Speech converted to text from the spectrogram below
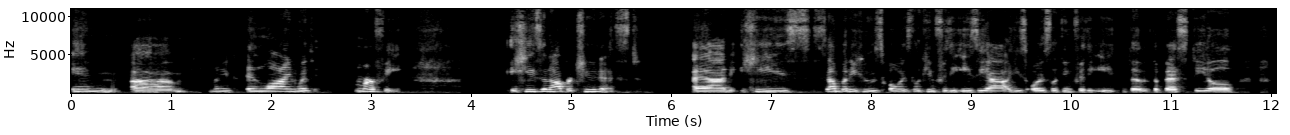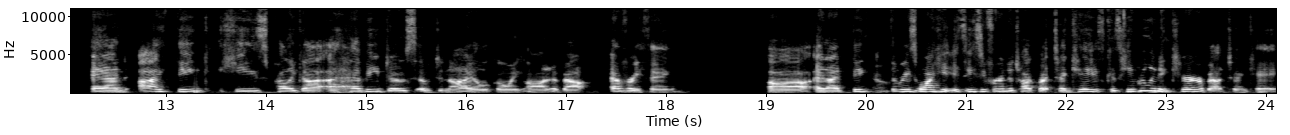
in um what do you- in line with Murphy. He's an opportunist and he's somebody who's always looking for the easy out. He's always looking for the the, the best deal. And I think he's probably got a heavy dose of denial going on about everything. Uh, and I think Yeah. the reason why he, it's easy for him to talk about 10K is because he really didn't care about 10K.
